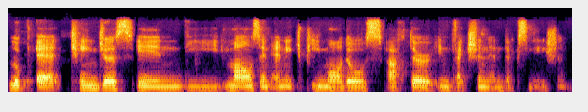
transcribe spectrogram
look at changes in the mouse and NHP models after infection and vaccination.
